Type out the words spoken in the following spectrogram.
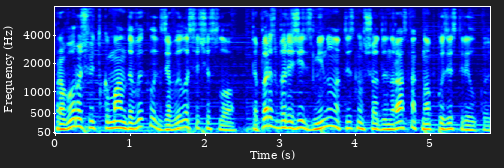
Праворуч від команди виклик з'явилося число. Тепер збережіть зміну, натиснувши один раз на кнопку зі стрілкою.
